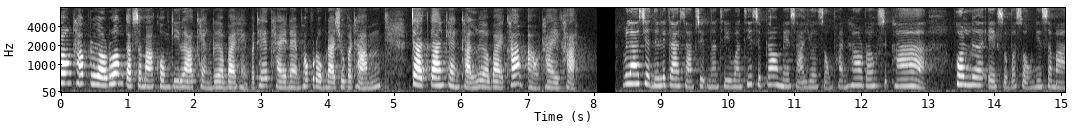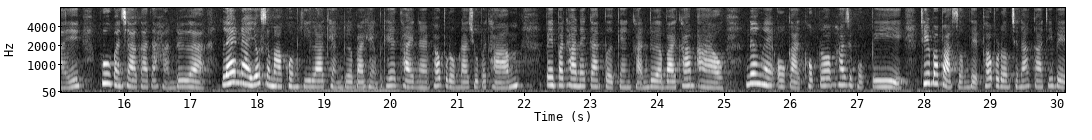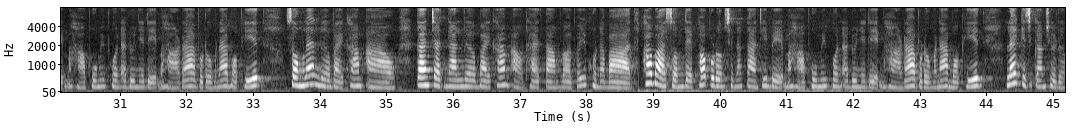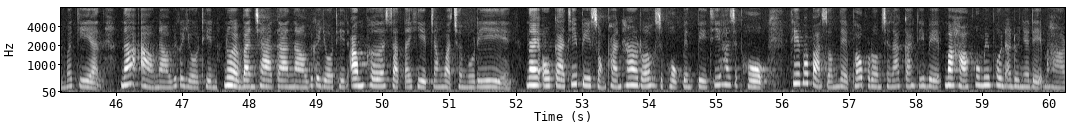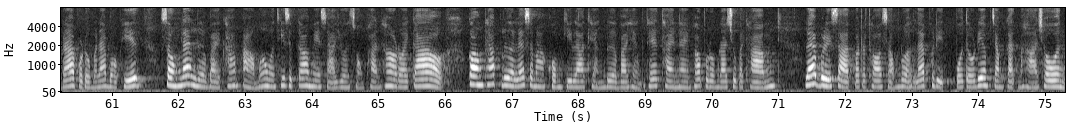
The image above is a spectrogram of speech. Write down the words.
กองทัพเรือร่วมกับสมาคมกีฬาแข่งเรือใบแห่งประเทศไทยในพระบรมราชูปถัมภ์จัดการแข่งขันเรือใบข้ามอ่าวไทยค่ะเวลา7นาฬิกา30 นาทีวันที่ 19 เมษายน 2565 พลเรือเอกสมประสงค์นินสมัย ผู้บัญชาการทหารเรือ และนายกสมาคมกีฬาแข่งเรือใบแห่งประเทศไทยในพระบรมราชูปถัมภ์เป็นประธานในการเปิดแข่งขันเรือใบข้ามอ่าว เนื่องในโอกาสครบรอบ 56 ปี ที่พระบาทสมเด็จพระบรมชนากาธิเบศรมหาภูมิพลอดุลยเดชมหาราชบรมนาถบพิตรทรงแล่นเรือใบข้ามอ่าว การจัดงานเรือใบข้ามอ่าวไทยตามรอยพระยุคลบาท พระบาทสมเด็จพระบรมชนากาธิเบศรมหาภูมิพลอดุลยเดชมหาราชบรมนาถบพิตรและกิจกรรมเฉลิมพระเกียรติ ณ อ่าวนาวิกโยธิน หน่วยบัญชาการนาวิกโยธิน อำเภอสัตหีบ จังหวัดชลบุรีในโอกาสที่ปี 2566 เป็นปีที่ 56 ที่พระบาทสมเด็จพระบรมชนากาธิเบศรมหาภูมิพลอดุญเดชมหาราชบรมนาถบพิตรทรงแล่นเรือใบข้ามอ่าวเมื่อวันที่ 19 เมษายน 2509 กองทัพเรือและสมาคมกีฬาแข่งเรือใบแห่งประเทศไทยในพระบรมราชูปถัมภ์ และบริษัทปตทสำรวจและผลิตโปรโตเลียมจำกัดมหาชน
